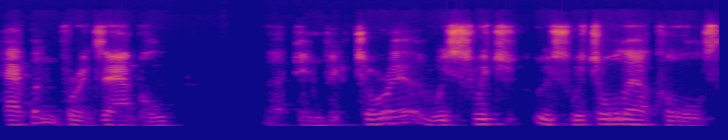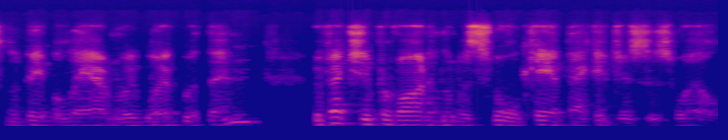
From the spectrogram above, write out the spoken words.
happen, for example, uh, in Victoria, we switch we switch all our calls to the people there and we work with them. We've actually provided them with small care packages as well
